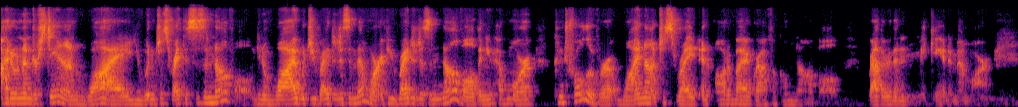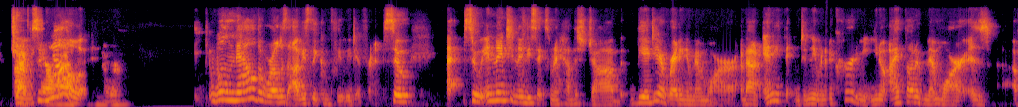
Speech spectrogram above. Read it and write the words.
I don't understand why you wouldn't just write this as a novel. You know, why would you write it as a memoir? If you write it as a novel, then you have more control over it. Why not just write an autobiographical novel rather than making it a memoir? Um, so now, well, now the world is obviously completely different. So so in 1996 when i had this job the idea of writing a memoir about anything didn't even occur to me you know i thought of memoir as a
